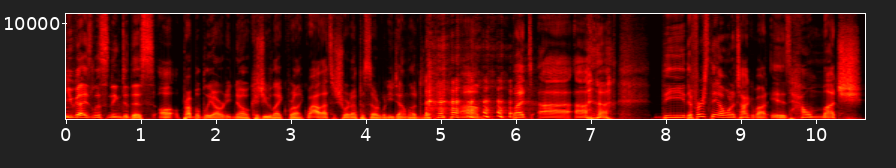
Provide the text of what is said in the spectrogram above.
you guys listening to this all, probably already know because you like were like, wow, that's a short episode when you downloaded it. Um, but uh, uh, the the first thing I want to talk about is how much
